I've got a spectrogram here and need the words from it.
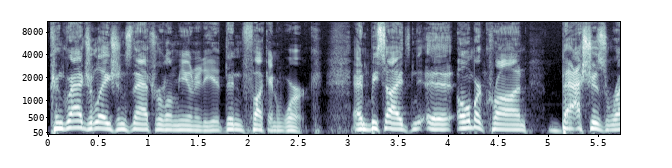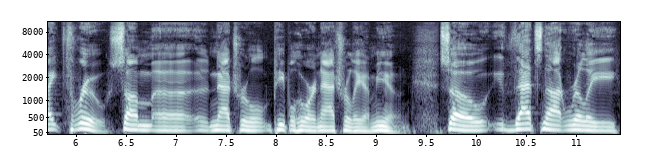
Congratulations, natural immunity. It didn't fucking work. And besides, uh, Omicron bashes right through some uh, natural people who are naturally immune. So that's not really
